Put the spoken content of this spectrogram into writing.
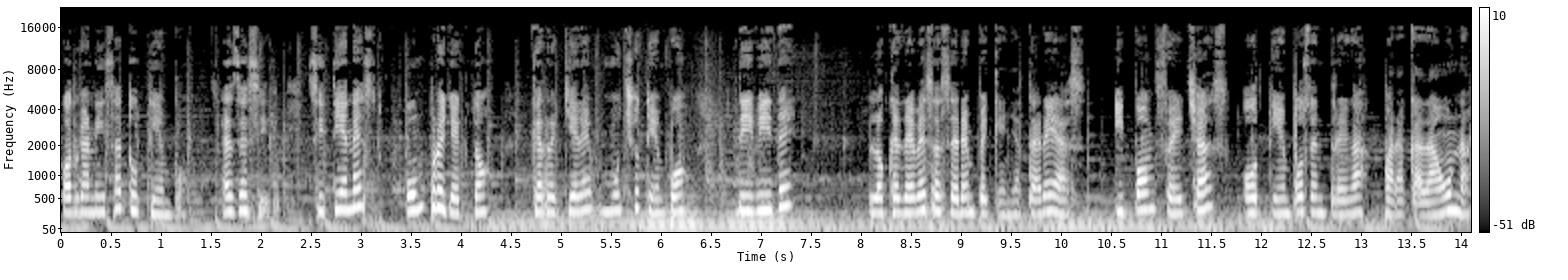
Organiza tu tiempo. Es decir, si tienes un proyecto que requiere mucho tiempo, divide lo que debes hacer en pequeñas tareas y pon fechas o tiempos de entrega para cada una.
